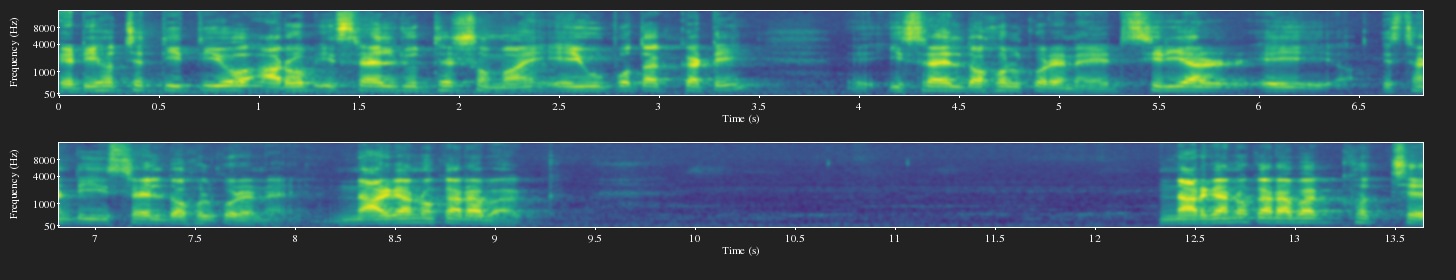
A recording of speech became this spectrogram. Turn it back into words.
এটি হচ্ছে তৃতীয় আরব ইসরায়েল যুদ্ধের সময় এই উপত্যকাটি ইসরায়েল দখল করে নেয়। সিরিয়ার এই স্থানটি ইসরায়েল দখল করে নেয়। Nagorno Karabakh. নারগানো কারাবাগ হচ্ছে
